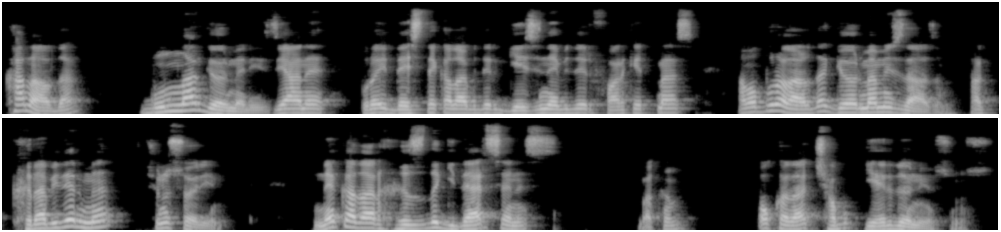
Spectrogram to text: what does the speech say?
kanalda bunlar görmeliyiz. Yani burayı destek alabilir, gezinebilir fark etmez. Ama buralarda görmemiz lazım. Ha, kırabilir mi? Şunu söyleyeyim. Ne kadar hızlı giderseniz bakın o kadar çabuk geri dönüyorsunuz.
